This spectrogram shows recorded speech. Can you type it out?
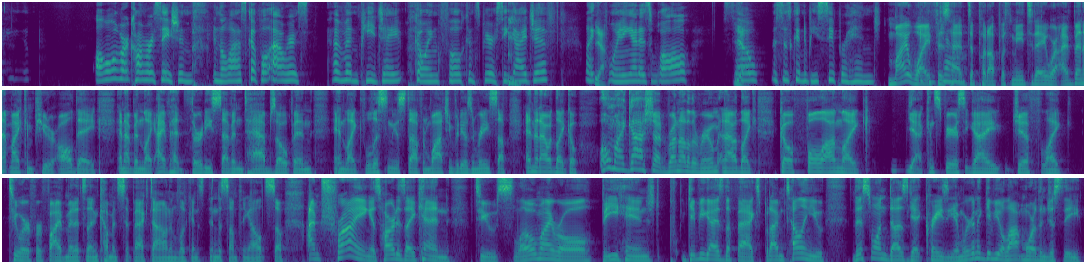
all of our conversations in the last couple hours have been PJ going full conspiracy guy GIF, like yeah. pointing at his wall. So yeah. this is going to be super hinged. My wife has tell. had to put up with me today where I've been at my computer all day and I've been like, I've had 37 tabs open and like listening to stuff and watching videos and reading stuff. And then I would like go, oh my gosh, and I'd run out of the room and I would like go full on like yeah, conspiracy guy GIF like tour for five minutes and then come and sit back down and look in, into something else. So I'm trying as hard as I can to slow my roll, be hinged, give you guys the facts. But I'm telling you, this one does get crazy. And we're going to give you a lot more than just the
